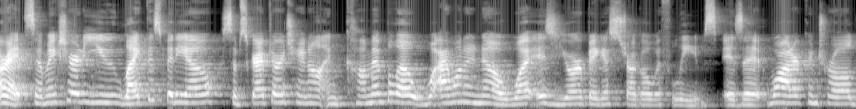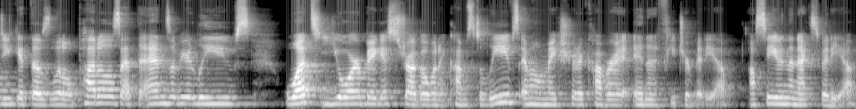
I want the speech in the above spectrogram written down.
All right, so make sure you like this video, subscribe to our channel, and comment below. I want to know what is your biggest struggle with leaves? Is it water control? Do you get those little puddles at the ends of your leaves? What's your biggest struggle when it comes to leaves? And we'll make sure to cover it in a future video. I'll see you in the next video.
